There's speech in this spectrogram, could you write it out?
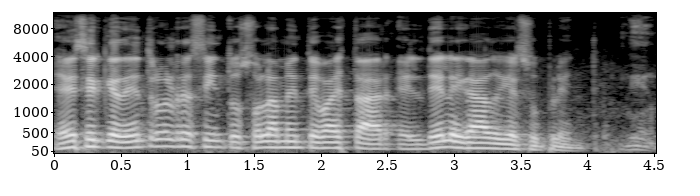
Es decir, que dentro del recinto solamente va a estar el delegado y el suplente. Bien.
